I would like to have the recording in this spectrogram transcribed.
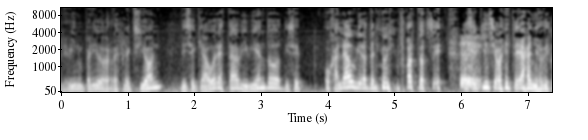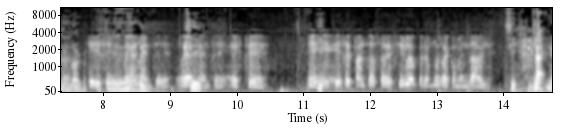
le vino un periodo de reflexión, dice que ahora está viviendo, dice, ojalá hubiera tenido un infarto hace, Sí. hace 15 o 20 años, dijo el loco. Sí, sí, realmente, realmente. Este, eh, eh, es espantoso decirlo, pero es muy recomendable. Sí, no,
